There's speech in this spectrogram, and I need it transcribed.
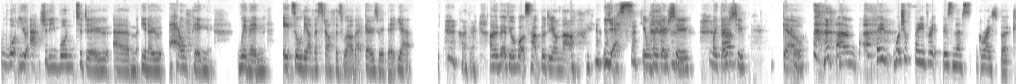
what you actually want to do, um, you know, helping women it's all the other stuff as well that goes with it. Yeah. I'm a bit of your WhatsApp buddy on that. yes, you're my go-to, my go-to um, girl. Cool. um, what's your favorite business growth book?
